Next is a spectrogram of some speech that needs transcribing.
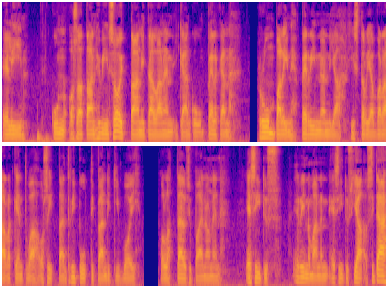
Eli kun osataan hyvin soittaa, niin tällainen ikään kuin pelkän rumpalin perinnön ja historian varaan rakentuva osittain tribuuttibändikin voi olla täysipainoinen esitys, erinomainen esitys. Ja sitä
